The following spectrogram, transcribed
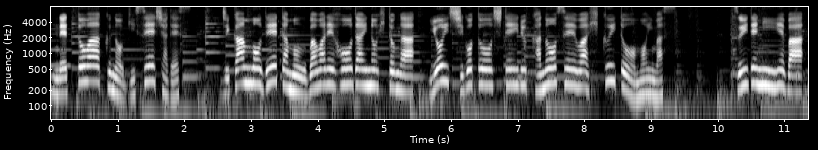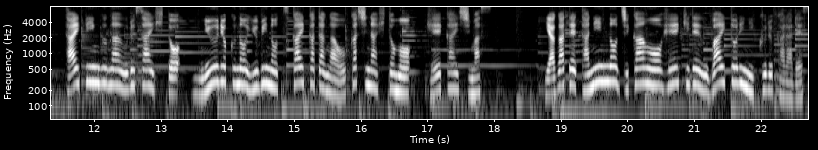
ネットワークの犠牲者です。時間もデータも奪われ放題の人が良い仕事をしている可能性は低いと思います。ついでに言えば、タイピングがうるさい人、入力の指の使い方がおかしな人も警戒します。やがて他人の時間を平気で奪い取りに来るからです。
